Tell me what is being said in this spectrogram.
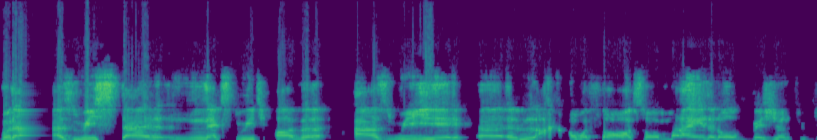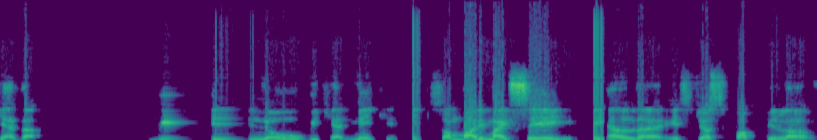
But as we stand next to each other, as we uh, lock our thoughts, our mind, and our vision together, we know we can make it. Somebody might say, Elder, it's just puppy love.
